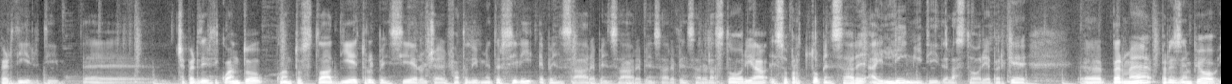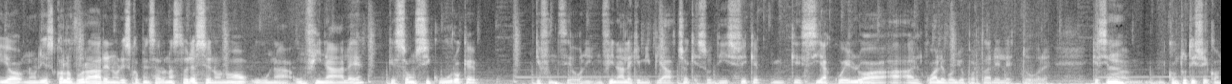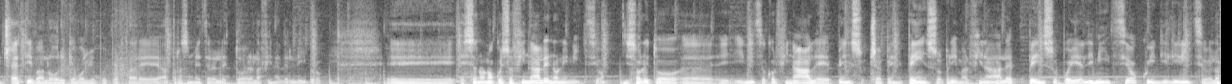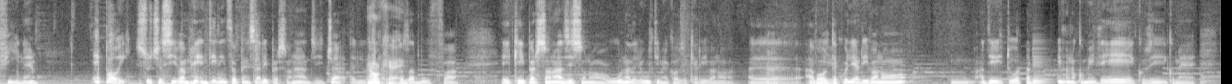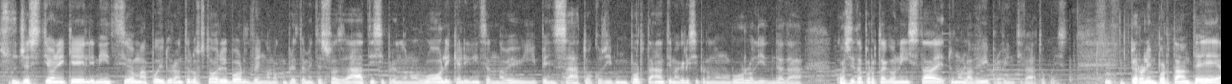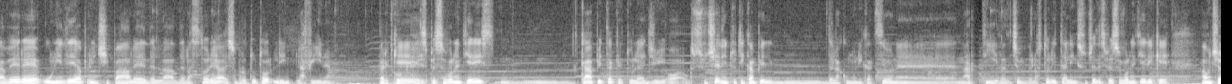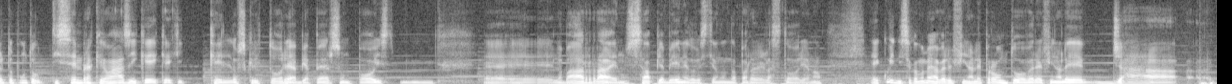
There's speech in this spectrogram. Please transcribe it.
Per dirti, eh, cioè per dirti quanto, quanto, sta dietro il pensiero, cioè il fatto di mettersi lì e pensare, pensare, pensare, pensare alla storia e soprattutto pensare ai limiti della storia, perché eh, per me, per esempio, io non riesco a lavorare, non riesco a pensare a una storia se non ho una, un finale che sono sicuro che, che, funzioni, un finale che mi piaccia, che soddisfi, che, che sia quello a, a, al quale voglio portare il lettore che siano mm. con tutti i suoi concetti, i valori che voglio poi portare a trasmettere al lettore alla fine del libro. E, e se non ho questo finale non inizio. Di solito eh, inizio col finale, penso, cioè, penso prima al finale, penso poi all'inizio, quindi l'inizio e la fine e poi successivamente inizio a pensare ai personaggi. Cioè, la, okay. la cosa buffa è che i personaggi sono una delle ultime cose che arrivano. Eh, ah, a volte quelli arrivano addirittura arrivano come idee, così come suggestioni che all'inizio, ma poi durante lo storyboard vengono completamente sfasati, si prendono ruoli che all'inizio non avevi pensato così importanti, magari si prendono un ruolo di, da, da, quasi da protagonista e tu non l'avevi preventivato questo. Però l'importante è avere un'idea principale della, della storia e soprattutto la fine perché okay. spesso e volentieri mh, mm, capita che tu leggi, oh, succede in tutti i campi della comunicazione narrativa, diciamo dello storytelling, succede spesso e volentieri che a un certo punto ti sembra che quasi che, che, che lo scrittore abbia perso un po' i, mh, mm, eh, la barra e non sappia bene dove stia andando a parlare la storia, no? E quindi secondo me avere il finale pronto, avere il finale già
